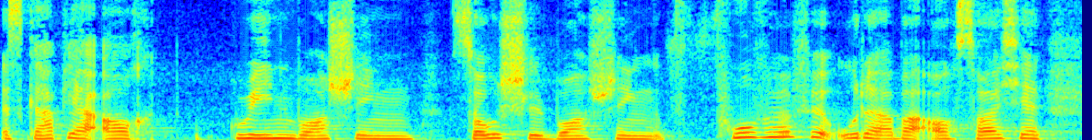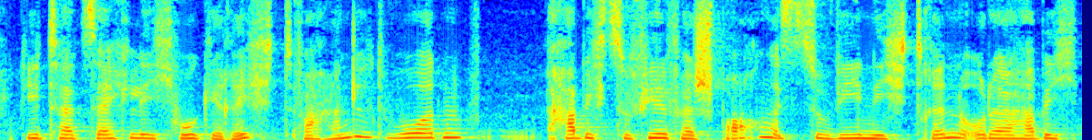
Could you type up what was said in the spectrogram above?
Es gab ja auch Greenwashing, Socialwashing Vorwürfe oder aber auch solche, die tatsächlich vor Gericht verhandelt wurden. Habe ich zu viel versprochen? Ist zu wenig drin oder habe ich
